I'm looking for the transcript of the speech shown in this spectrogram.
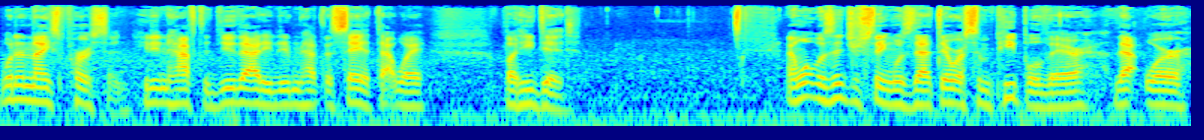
what a nice person. He didn't have to do that. He didn't have to say it that way, but he did. And what was interesting was that there were some people there that were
